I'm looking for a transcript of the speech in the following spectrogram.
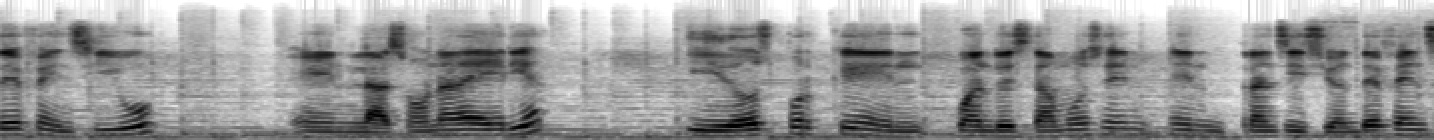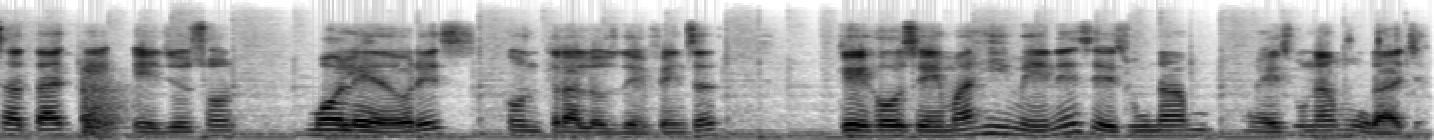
defensivo en la zona aérea. y dos porque cuando estamos en, en transición defensa-ataque, ellos son moledores contra los defensas, que Josema Jiménez es una, es una muralla.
